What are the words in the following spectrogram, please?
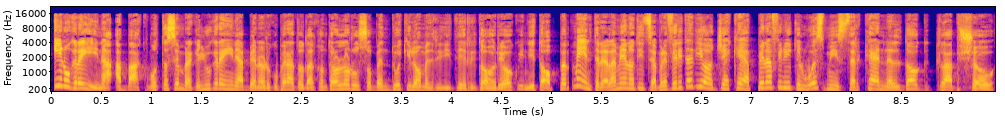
In Ucraina, a Bakhmut, sembra che gli ucraini abbiano recuperato dal controllo russo ben 2 km di territorio, quindi top, mentre la mia notizia preferita di oggi è che è appena finito il Westminster Kennel Dog Club Show,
